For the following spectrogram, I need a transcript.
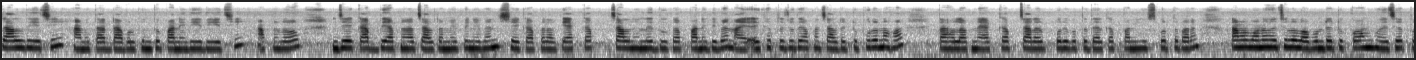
চাল দিয়েছি, আমি তার ডাবল কিন্তু পানি দিয়ে দিয়েছি। আপনারাও যে কাপ দিয়ে আপনারা চালটা মেপে নেবেন, সেই কাপের আর কি এক কাপ চাল নিলে দু কাপ পানি দিবেন। আর এই ক্ষেত্রে যদি আপনার চালটা একটু পুরনো হয় তাহলে আপনি এক কাপ চালের পরিবর্তে দেড় কাপ পানি ইউজ করতে পারেন। তো আমার মনে হয়েছিল লবণটা একটু কম হয়েছে, তো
